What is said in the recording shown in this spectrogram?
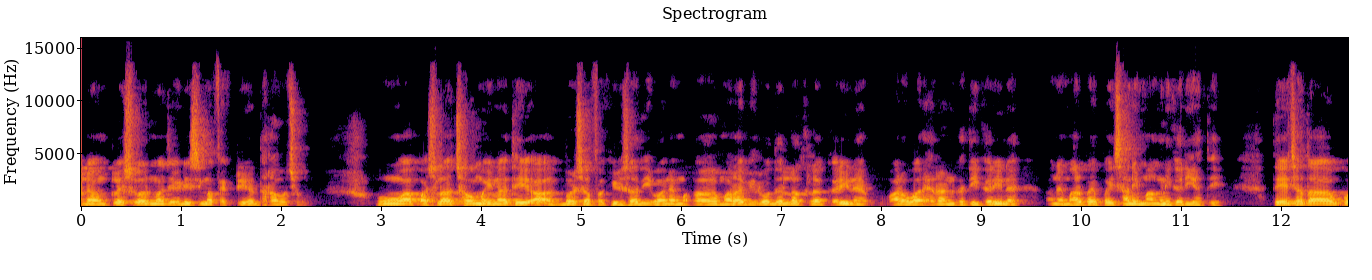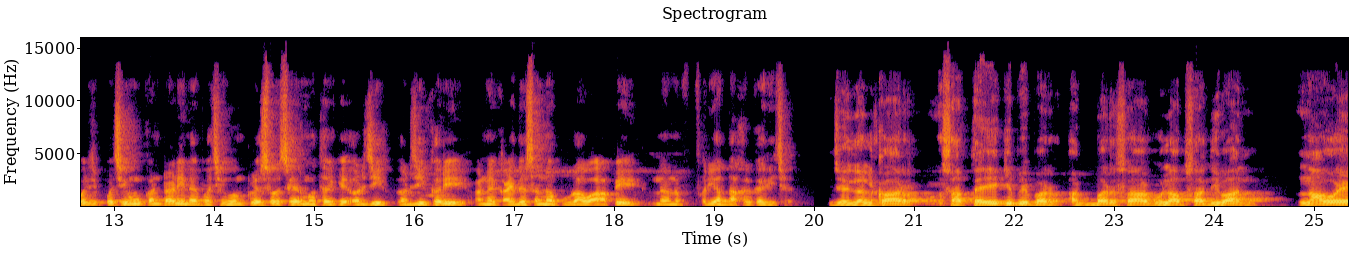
અને અંકલેશ્વરમાં જેડીસીમાં ફેક્ટરી ધરાવું છું. હું આ પાછલા છ મહિનાથી આ અકબર શાહ, ફકીર શાહ, દીવાને મારા વિરોધે લખ લખ કરીને, વારંવાર હેરાનગતિ કરીને અને મારા પાસે પૈસાની માંગણી કરી હતી. તે છતાં પછી પછી હું કંટાળીને પછી હું અંકલેશ્વર શહેર મથકે અરજી અરજી કરી અને કાયદેસરના પુરાવા આપી અને ફરિયાદ દાખલ કરી છે. જે લલકાર સાપ્તાહિકી પેપર અકબર શાહ, ગુલાબ શાહ, દિવાન નાઓએ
